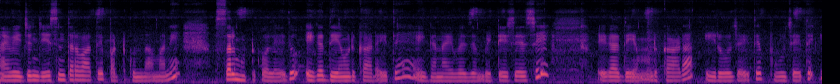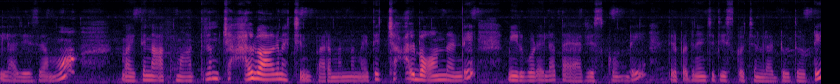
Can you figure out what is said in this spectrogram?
నైవేద్యం చేసిన తర్వాతే పట్టుకుందామని. అస్సలు ముట్టుకోలేదు. ఇక దేవుడి కాడైతే ఇక నైవేద్యం పెట్టేసేసి ఇక దేవుడి కాడ ఈరోజు అయితే పూజ అయితే ఇలా చేసాము. అయితే నాకు మాత్రం చాలా బాగా నచ్చింది పరమన్నం. అయితే చాలా బాగుందండి. మీరు కూడా ఇలా తయారు చేసుకోండి. తిరుపతి నుంచి తీసుకొచ్చిన లడ్డూతోటి.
